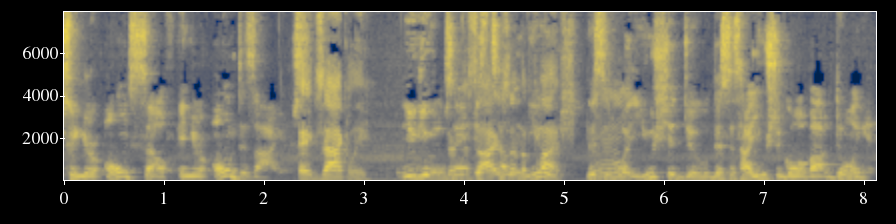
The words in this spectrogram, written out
to your own self and your own desires. Exactly. You get what I'm the saying? Desires it's telling of the you flesh. this mm-hmm. is what you should do. This is how you should go about doing it.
